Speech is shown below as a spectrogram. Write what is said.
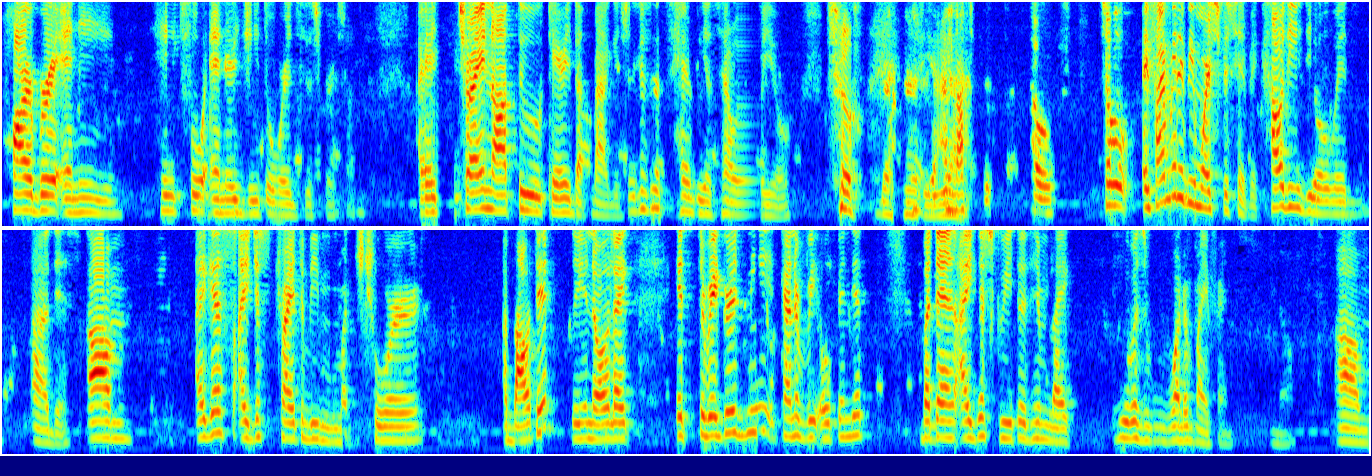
harbor any hateful energy towards this person. I try not to carry that baggage because that's heavy as hell yo. So Definitely, yeah, i'm not so so if i'm going to be more specific how do you deal with uh, this? Um i guess i just try to be mature about it. You know like it triggered me it kind of reopened it but then I just greeted him like he was one of my friends. You know, um,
